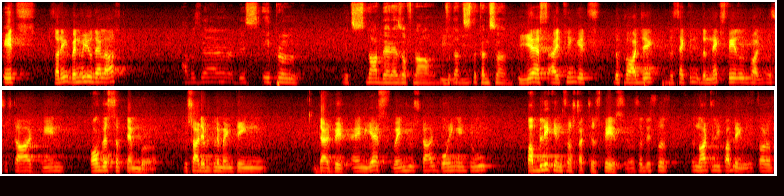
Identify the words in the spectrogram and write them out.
It's, sorry, when were you there last? I was there this April. It's not there as of now. So mm-hmm. that's the concern. Yes, I think it's the project, the second, the next phase of the project was to start in August, September, to start implementing that bit. And yes, when you start going into public infrastructure space, you know, so this was not really public, it was sort of,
